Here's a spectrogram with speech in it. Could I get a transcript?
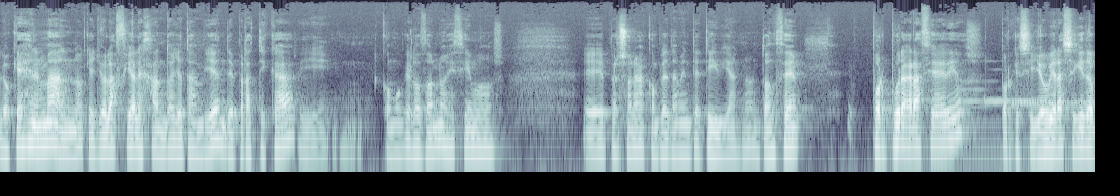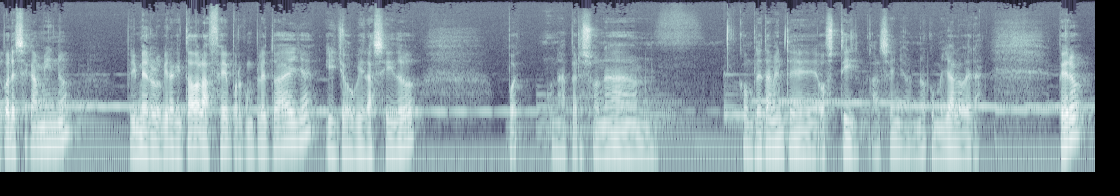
lo que es el mal, ¿no? que yo la fui alejando a ella también de practicar y como que los dos nos hicimos eh, personas completamente tibias. ¿no? Entonces, por pura gracia de Dios, porque si yo hubiera seguido por ese camino, primero le hubiera quitado la fe por completo a ella y yo hubiera sido una persona mm, completamente hostil al Señor, ¿no? como ya lo era. Pero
